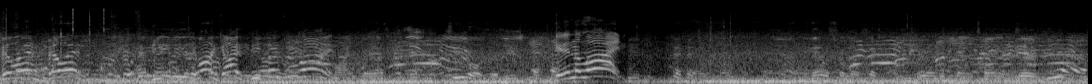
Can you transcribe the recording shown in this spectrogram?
Fill in, fill in! Come on, guys, defensive line! Get in the line. That was from a 300 pound Tony, too. You are a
